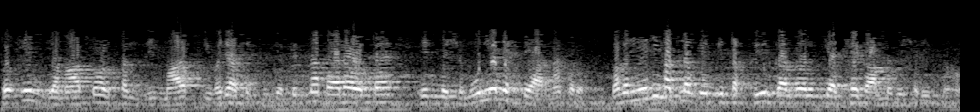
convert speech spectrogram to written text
تو ان جماعتوں اور تنظیمات کی وجہ سے کیونکہ فتنہ پیدا ہوتا ہے، ان میں شمولیت اختیار نہ کرو۔ مگر یہ نہیں مطلب کہ ان کی تقسیم کر دو اور ان کے اچھے کام میں بھی شریک نہ ہو۔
